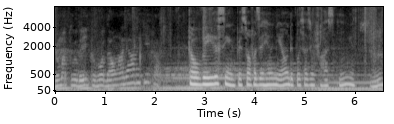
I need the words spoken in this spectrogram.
Filma tudo aí que eu vou dar uma olhada aqui, cara. Talvez assim, o pessoal fazer reunião, depois fazer um churrasquinho. Sim.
